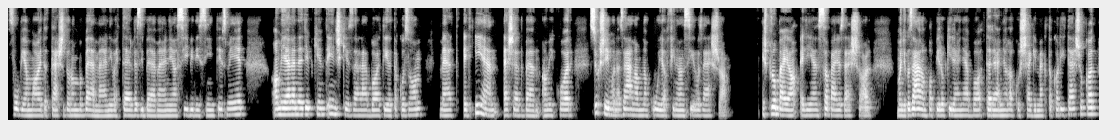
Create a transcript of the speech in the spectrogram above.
fogja majd a társadalomba beemelni, vagy tervezi beemelni a CBDC intézményét, ami ellen egyébként én is kézzel-lábbal tiltakozom, mert egy ilyen esetben, amikor szükség van az államnak újabb finanszírozásra, és próbálja egy ilyen szabályozással mondjuk az állampapírok irányába terelni a lakossági megtakarításokat,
